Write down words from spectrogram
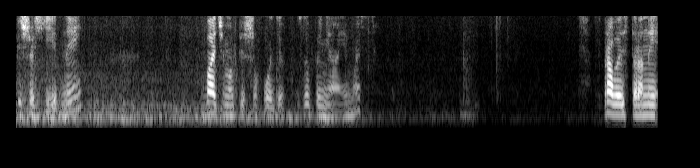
пішохідний. Бачимо пішоходів, зупиняємось. З правої сторони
